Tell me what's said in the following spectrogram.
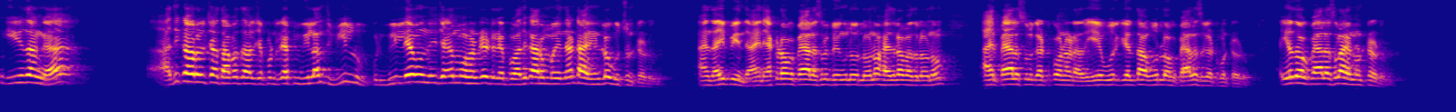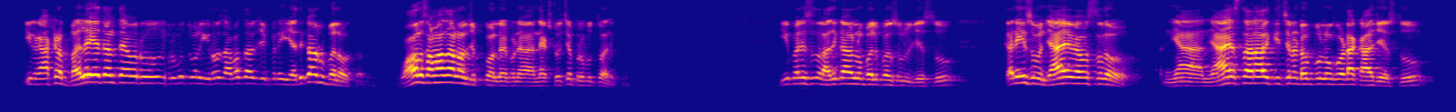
ఈ విధంగా అధికారుల చేత అబద్ధాలు చెప్పండి రేపు వీళ్ళంతా వీళ్ళు ఇప్పుడు వీళ్ళేముంది జగన్మోహన్ రెడ్డి రేపు అధికారం పోయిందంటే ఆయన ఇంట్లో కూర్చుంటాడు. ఆయన అయిపోయింది. ఆయన ఎక్కడో ఒక ప్యాలెస్లో బెంగళూరులోనో హైదరాబాద్లోనో ఆయన ప్యాలెస్లు కట్టుకున్నాడు. అది ఏ ఊరికి వెళ్తే ఆ ఊర్లో ఒక ప్యాలెస్ కట్టుకుంటాడు. ఏదో ఒక ప్యాలెస్లో ఆయన ఉంటాడు. ఇక అక్కడ బలయ్యేదంతా ఎవరు? ప్రభుత్వం ఈరోజు అబద్ధాలు చెప్పిన ఈ అధికారులు బలవుతారు. వాళ్ళు సమాధానాలు చెప్పుకోవాలి రేపు నెక్స్ట్ వచ్చే ప్రభుత్వానికి. ఈ పరిస్థితుల్లో అధికారులను బలిపరుసులు చేస్తూ కనీసం న్యాయ వ్యవస్థలో న్యా న్యాయస్థానాలకు ఇచ్చిన డబ్బులను కూడా కాజేస్తూ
